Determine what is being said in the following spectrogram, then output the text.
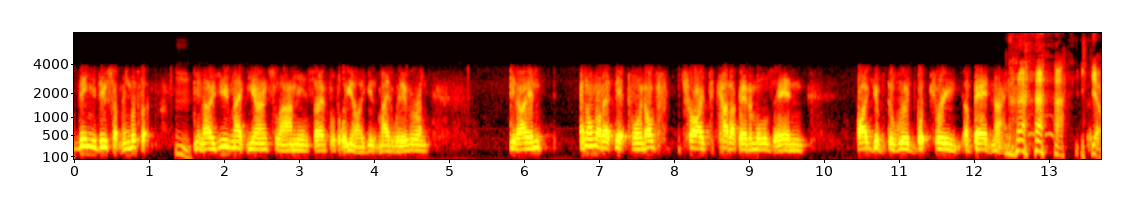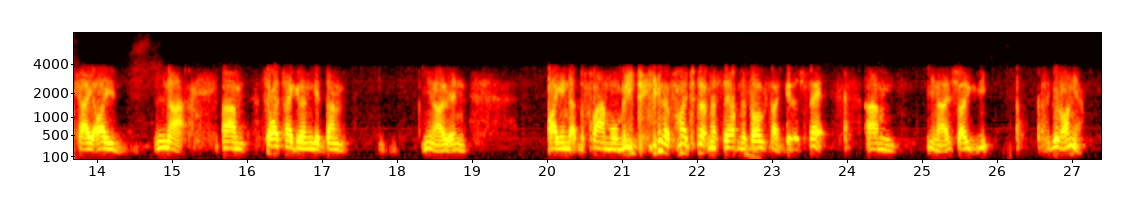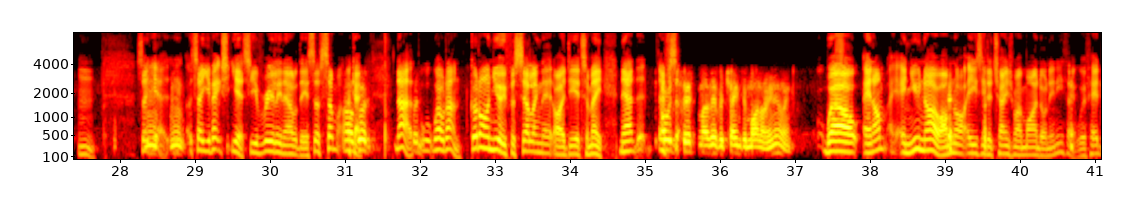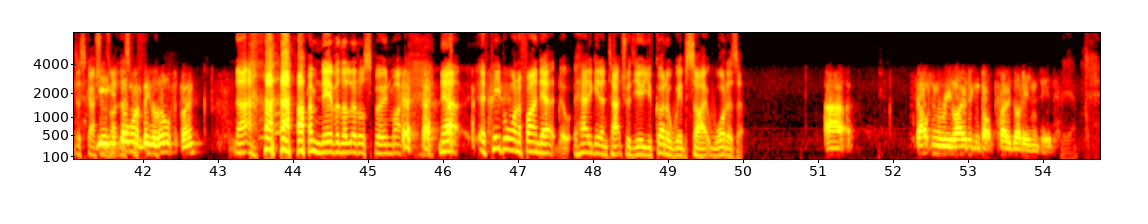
then you do something with it. Hmm. You know, you make your own salami and so forth, or you know, you get it made, whatever, and you know, and and I'm not at that point. I've tried to cut up animals, and I give the word butchery a bad name. yep. Okay, I nah. Um, so I take it and get done. You know, and I end up with far more meat than if I did it myself, and the dogs don't get as fat. Um, you know, so good on you. So yeah, so you've actually yes, you've really nailed it there. So someone Mm, Oh, okay, good. no, w- well done, good on you for selling that idea to me. Now, if so- the first time I've ever changed my mind on anything. well, and I'm and you know I'm not easy to change my mind on anything. We've had Yeah, discussions you like this. still won't be the little spoon. No, I'm never the little spoon, Mike. Now, if people want to find out how to get in touch with you, you've got a website. What is it? Uh, FeltonReloading.co.nz.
